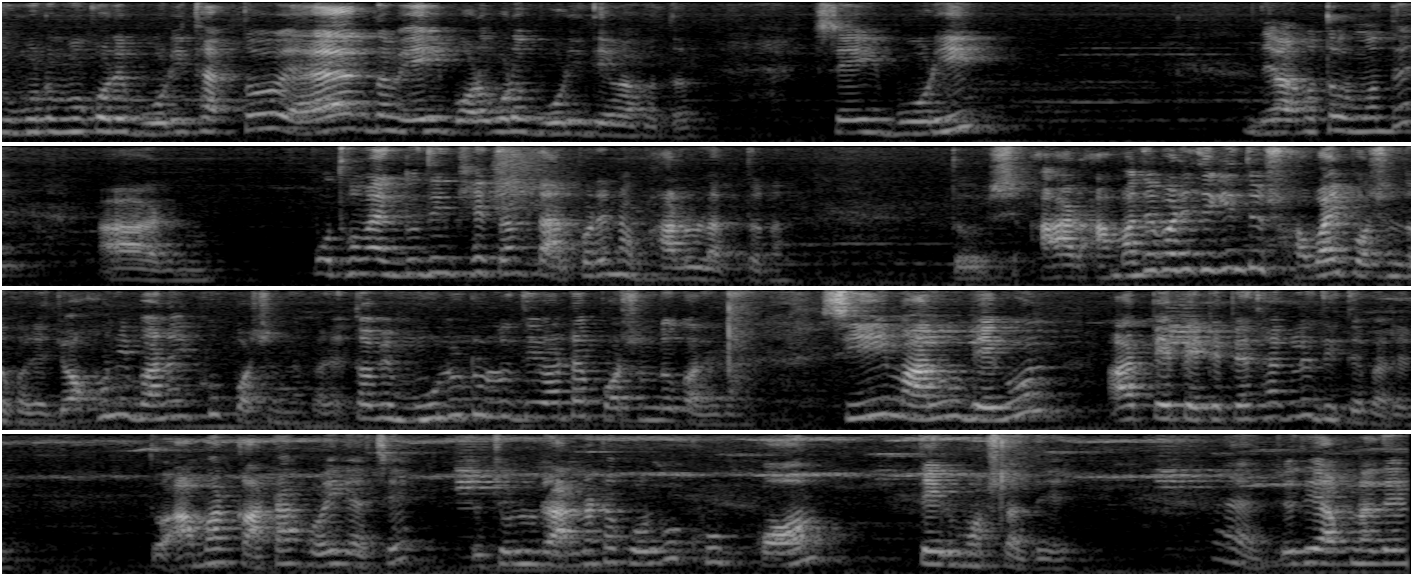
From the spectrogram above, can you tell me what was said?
ডুমো ডুমো করে বড়ি থাকতো, একদম এই বড় বড় বড়ি দেওয়া হতো। সেই বড়ি দেওয়া হতো ওর মধ্যে, আর প্রথম এক দুদিন খেতাম, তারপরে না ভালো লাগতো না। তো আর আমাদের বাড়িতে কিন্তু সবাই পছন্দ করে, যখনই বানাই খুব পছন্দ করে। তবে মুলু টুলু দেওয়াটা পছন্দ করে না। সিম আলু, বেগুন আর পেঁপে টেপে থাকলে দিতে পারেন। তো আমার কাটা হয়ে গেছে, তো চলুন রান্নাটা করব খুব কম তেল মশলা দিয়ে। হ্যাঁ যদি আপনাদের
